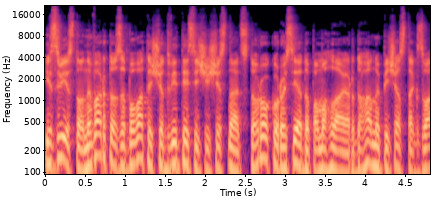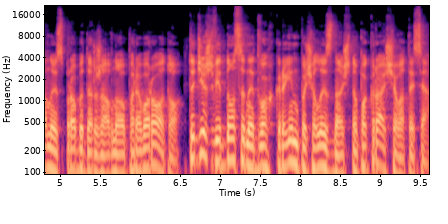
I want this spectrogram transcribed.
І звісно, не варто забувати, що 2016 року Росія допомогла Ердогану під час так званої спроби державного перевороту. Тоді ж відносини двох країн почали значно покращуватися.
